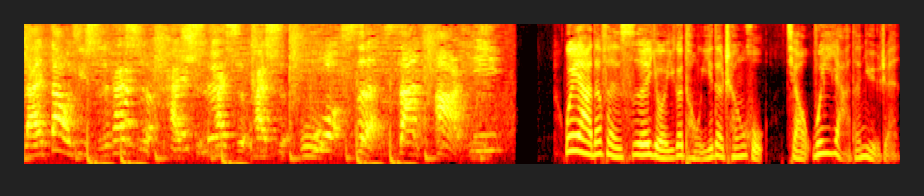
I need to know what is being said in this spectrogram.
来，倒计时开始，开始，开始，开始，五、四、三、二、一。薇娅的粉丝有一个统一的称呼，叫“薇娅的女人”。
